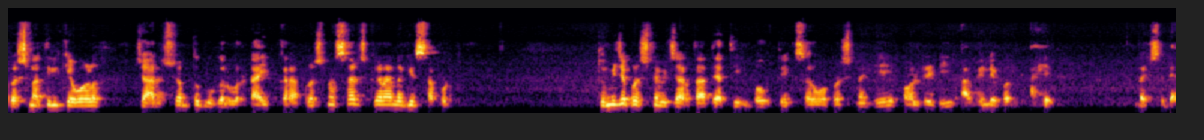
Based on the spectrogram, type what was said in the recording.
प्रश्नातील केवळ चार शब्द गुगलवर टाईप करा. प्रश्न सर्च करा लगेच सापडतो. तुम्ही जे प्रश्न विचारता त्यातील बहुतेक सर्व प्रश्न हे ऑलरेडी अवेलेबल आहेत. लक्ष द्या.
